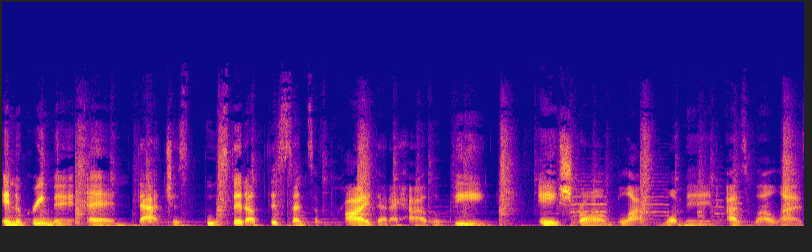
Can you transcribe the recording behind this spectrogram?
in agreement. And that just boosted up this sense of pride that I have of being a strong Black woman, as well as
